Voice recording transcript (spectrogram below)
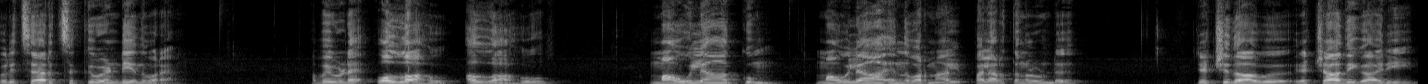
ഒരു ചർച്ചയ്ക്ക് വേണ്ടി എന്ന് പറയാം. അപ്പോൾ ഇവിടെ വല്ലാഹു അള്ളാഹു മൗലാക്കും മൗല എന്ന് പറഞ്ഞാൽ പല അർത്ഥങ്ങളുണ്ട്. രക്ഷിതാവ് രക്ഷാധികാരി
